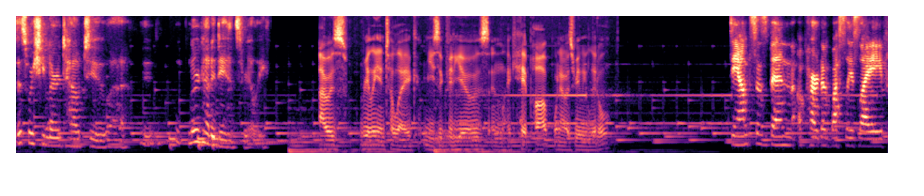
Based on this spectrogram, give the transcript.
that's where she learned how to, uh, learn how to dance really. I was really into like music videos and like hip hop when I was really little. Dance has been a part of Wesley's life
